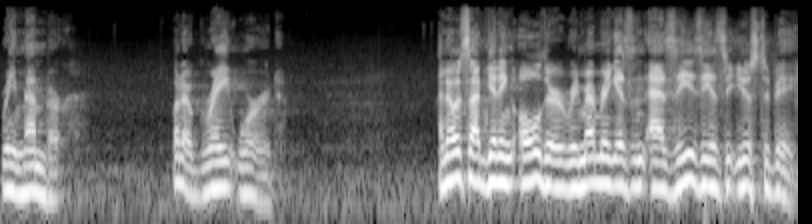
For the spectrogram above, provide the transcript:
remember. What a great word. I notice I'm getting older, remembering isn't as easy as it used to be.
